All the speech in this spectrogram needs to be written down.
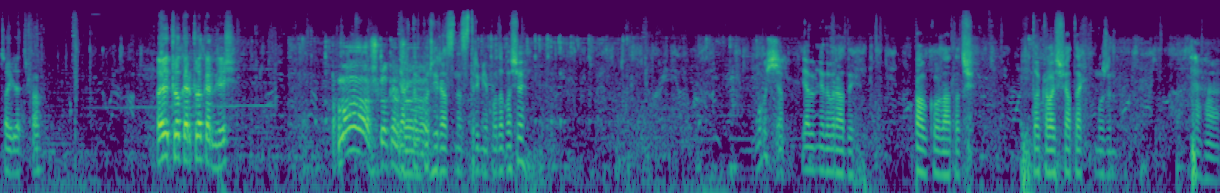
Co ile trwa? Ej, kloker, kloker gdzieś. Masz, klokarze. Jak tam Gojiras na streamie, podoba się? Musi. Ja, ja bym nie dał rady. Pałką latać. Dookoła świata jak murzyn. Haha.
